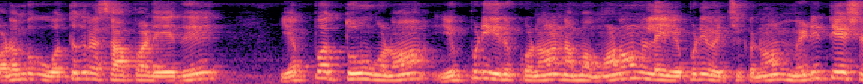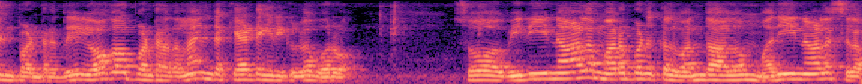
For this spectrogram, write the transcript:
உடம்புக்கு ஒத்துக்கிற சாப்பாடு எது? எப்போ தூங்கணும்? எப்படி இருக்கணும்? நம்ம மனோநிலை எப்படி வச்சுக்கணும்? மெடிடேஷன் பண்ணுறது யோகா பண்ணுறதெல்லாம் இந்த கேட்டகரிக்குள்ளே வரும். ஸோ விதியினால் மரபணுக்கள் வந்தாலும் மதியினால் சில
